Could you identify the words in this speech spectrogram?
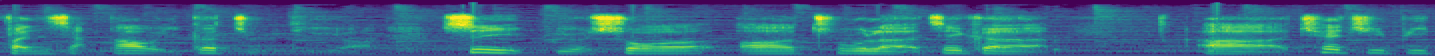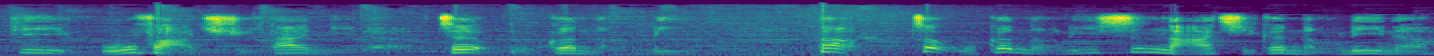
分享到一个主题哦，是有说，呃，除了这个，呃，ChatGPT 无法取代你的这五个能力，那这五个能力是哪几个能力呢？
